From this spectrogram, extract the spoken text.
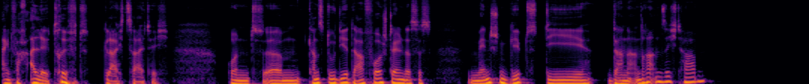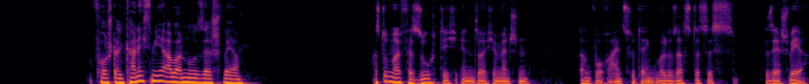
einfach alle trifft gleichzeitig. Und ähm, kannst du dir da vorstellen, dass es Menschen gibt, die da eine andere Ansicht haben? Vorstellen kann ich es mir, aber nur sehr schwer. Hast du mal versucht, dich in solche Menschen irgendwo reinzudenken, weil du sagst, das ist sehr schwer.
